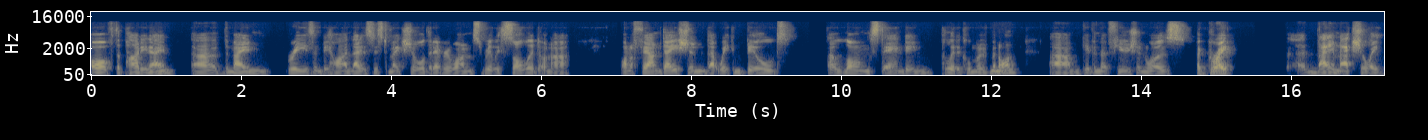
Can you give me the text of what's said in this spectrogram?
of the party name. Uh, the main reason behind that is just to make sure that everyone's really solid on a on a foundation that we can build a long-standing political movement on. Um, given that Fusion was a great name actually,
